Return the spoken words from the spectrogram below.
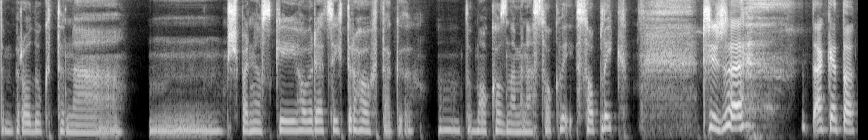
ten produkt na mm, španielských hovoriacich trhoch, tak e, to Moko znamená soplik. Čiže takéto,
